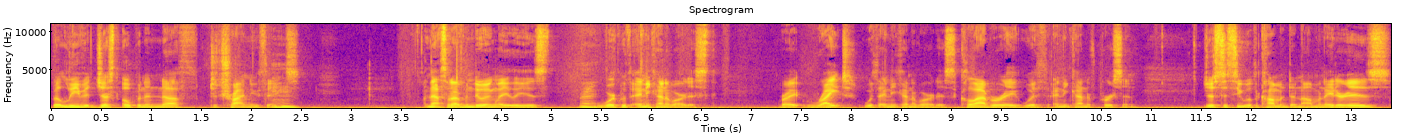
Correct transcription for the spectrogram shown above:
but leave it just open enough to try new things. Mm-hmm. And that's what I've been doing lately is Right. work with any kind of artist, right? Write with any kind of artist, collaborate with any kind of person, just to see what the common denominator is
